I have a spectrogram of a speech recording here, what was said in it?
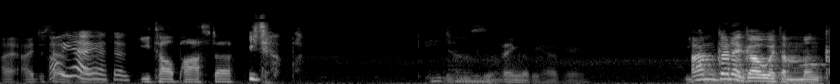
I, I just Oh yeah, yeah, it does. Etal pasta. Itan- This is the thing that we have here. I'm gonna go with a monk.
